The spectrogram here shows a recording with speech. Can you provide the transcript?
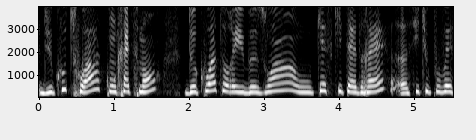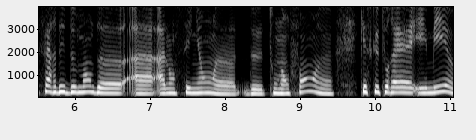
du coup, toi, concrètement, de quoi tu aurais eu besoin ou qu'est-ce qui t'aiderait euh, si tu pouvais faire des demandes euh, à, l'enseignant de ton enfant Qu'est-ce que tu aurais aimé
